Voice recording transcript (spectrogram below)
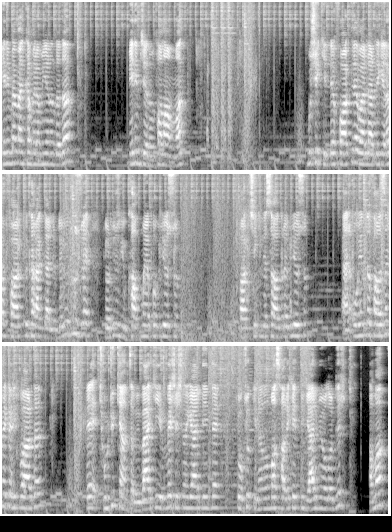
Benim hemen kameramın yanında da benim canım falan var. Bu şekilde farklı levellerde gelen farklı karakterleri dövüyorsunuz ve gördüğünüz gibi kapma yapabiliyorsun. Farklı şekilde saldırabiliyorsun. Yani oyunda fazla mekanik vardı. Ve çocukken tabii belki 25 yaşına geldiğinde çok çok inanılmaz hareketli gelmiyor olabilir. Ama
